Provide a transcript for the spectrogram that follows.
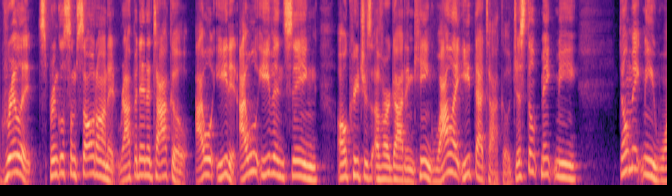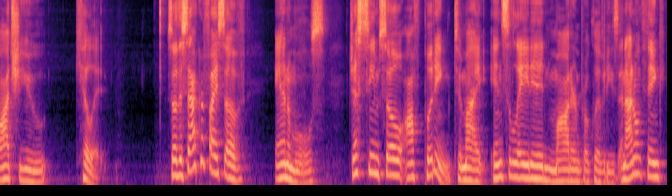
grill it, sprinkle some salt on it, wrap it in a taco. I will eat it. I will even sing all creatures of our God and King while I eat that taco. Just don't make me don't make me watch you kill it. So the sacrifice of animals just seems so off-putting to my insulated modern proclivities. And I don't think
